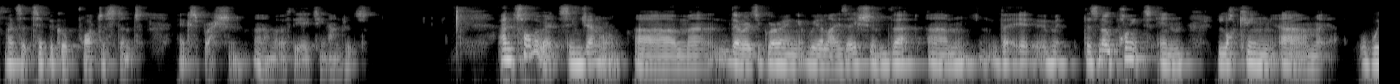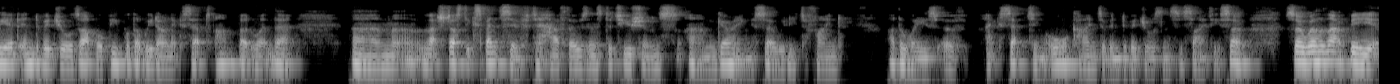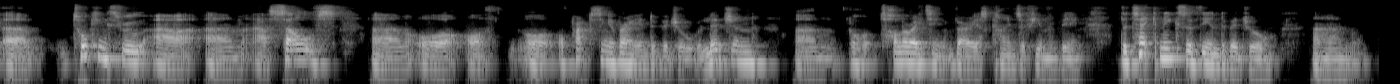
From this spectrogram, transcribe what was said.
That's a typical Protestant expression um, of the 1800s and tolerance in general. Um, there is a growing realization that um, that it, it, there's no point in locking um, weird individuals up or people that we don't accept up, but when they're um, that's just expensive to have those institutions um, going. So we need to find other ways of accepting all kinds of individuals in society. So, so whether that be uh, talking through our um, ourselves um, or, or, or, or, practicing a very individual religion, um, or tolerating various kinds of human being. The techniques of the individual, um,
